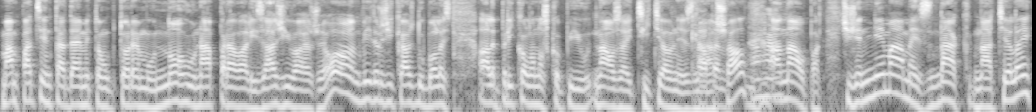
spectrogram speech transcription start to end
mám pacienta, dajme tomu, ktorému nohu napravali, zažíva, že on vydrží každú bolesť, ale pri kolonoskopiu naozaj citeľne znášal a naopak. Čiže nemáme znak na tele,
